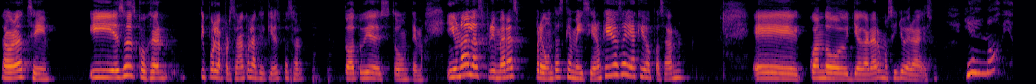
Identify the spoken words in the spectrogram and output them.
La verdad, sí. Y eso de escoger, tipo, la persona con la que quieres pasar toda tu vida es todo un tema. Y una de las primeras preguntas que me hicieron, que yo ya sabía que iba a pasar, ¿no? Eh, cuando llegara a Hermosillo era eso. ¿Y el novio?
